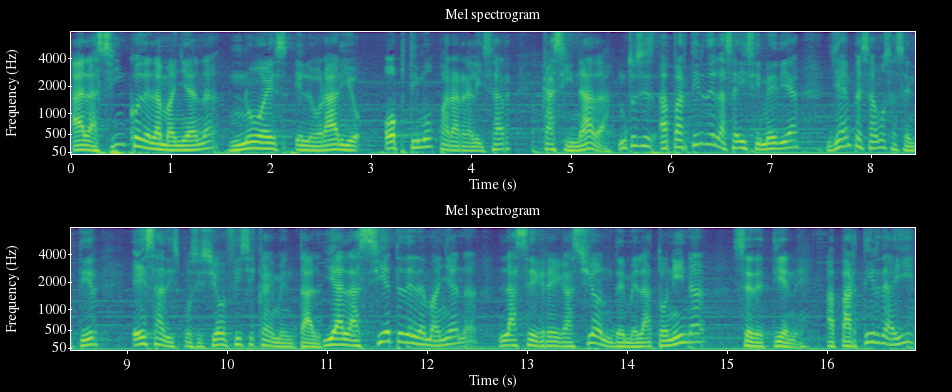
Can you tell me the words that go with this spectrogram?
a las 5 de la mañana no es el horario óptimo para realizar casi nada. Entonces, a partir de las seis y media ya empezamos a sentir esa disposición física y mental. Y a las 7 de la mañana, la segregación de melatonina se detiene. A partir de ahí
